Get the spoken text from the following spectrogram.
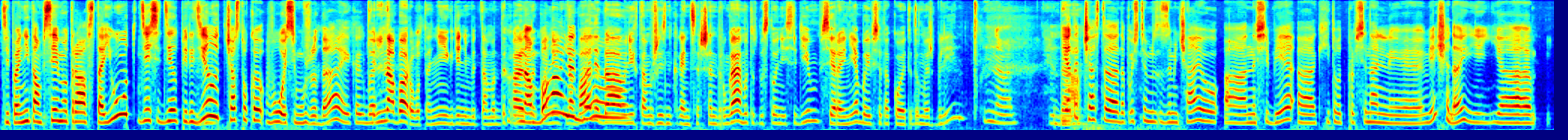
Типа они там в 7 утра встают, 10 дел переделают, uh-huh. сейчас только 8 уже, да, и как бы... Или наоборот, они где-нибудь там отдыхают. На, на Бали, на Бали, да. да, у них там жизнь какая-нибудь совершенно другая, мы тут в Эстонии сидим, серое небо и все такое. Ты думаешь, блин... Да. Да. Я так часто, допустим, замечаю а, на себе а, какие-то вот профессиональные вещи, да, и я,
